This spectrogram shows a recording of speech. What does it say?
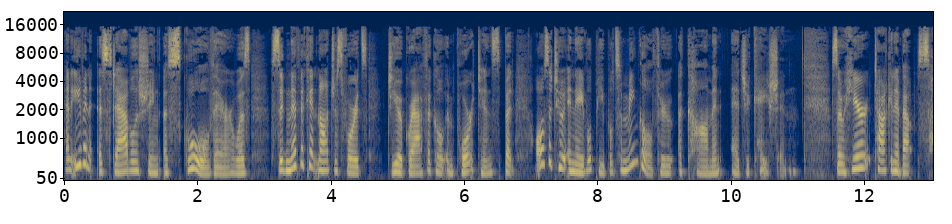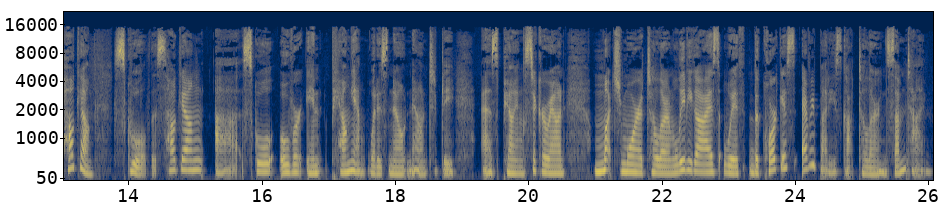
And even establishing a school there was significant not just for its geographical importance, but also to enable people to mingle through a common education. So here, talking about Seogyeong School, the Seogyeong uh, School over in Pyongyang, what is known now to be as Pyongyang. Stick around, much more to learn. We'll leave you guys with the Corcus. Everybody's got to learn sometime.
